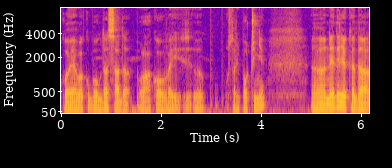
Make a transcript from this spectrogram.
koja je, ako Bog da sada polako, ovaj, u stvari počinje, nedelja kada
